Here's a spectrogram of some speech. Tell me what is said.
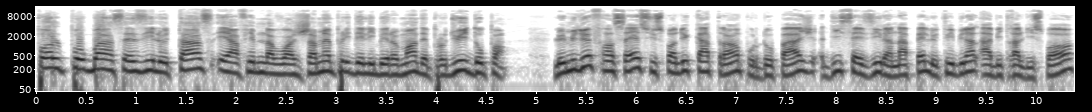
Paul Pogba a saisi le TAS et affirme n'avoir jamais pris délibérément des produits dopants. Le milieu français, suspendu 4 ans pour dopage, dit saisir en appel le tribunal arbitral du sport.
